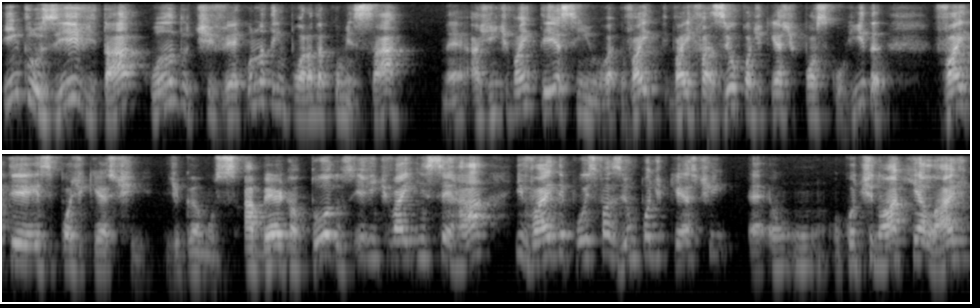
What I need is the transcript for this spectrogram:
Inclusive, tá? Quando tiver, quando a temporada começar, né, a gente vai ter assim, vai, vai fazer o podcast pós-corrida, vai ter esse podcast, digamos, aberto a todos, e a gente vai encerrar e vai depois fazer um podcast, é, um, um, continuar aqui a live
